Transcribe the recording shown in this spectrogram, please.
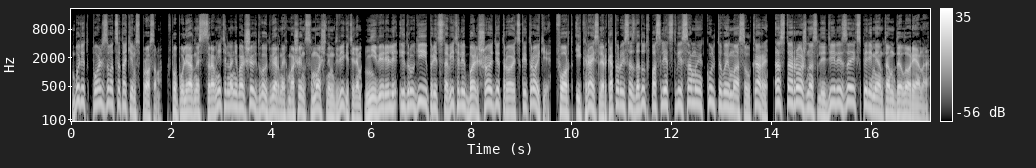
будет пользоваться таким спросом. В популярность сравнительно небольших двухдверных машин с мощным двигателем не верили и другие представители большой детройтской тройки. Ford и Chrysler, которые создадут впоследствии самые культовые маслкары, осторожно следили за экспериментом Делориана.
